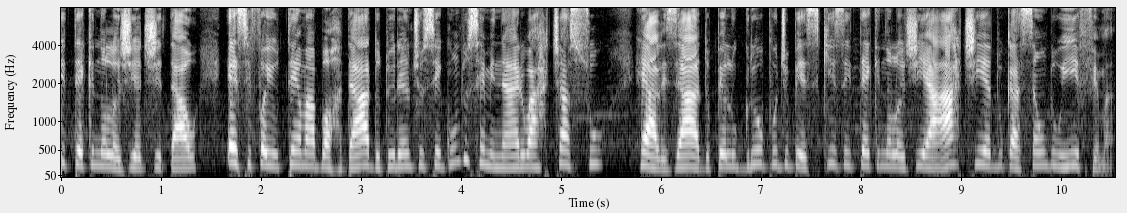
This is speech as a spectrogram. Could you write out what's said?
e tecnologia digital, esse foi o tema abordado durante o segundo seminário Arte Sul, realizado pelo Grupo de Pesquisa e Tecnologia Arte e Educação do IFMA.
